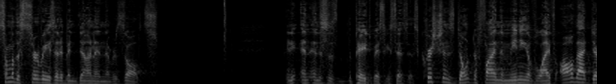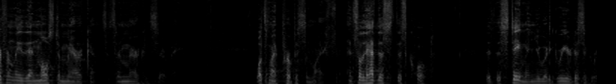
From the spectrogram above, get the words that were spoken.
some of the surveys that have been done and the results. And, and, and, this is the page basically says this Christians don't define the meaning of life all that differently than most Americans. It's an American survey. What's my purpose in life? And so they had this, this quote, this, this statement. You would agree or disagree.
